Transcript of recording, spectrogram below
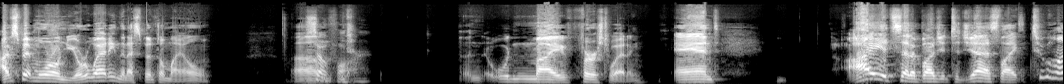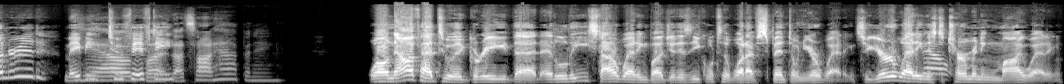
I've spent more on your wedding than I spent on my own. Um, so far. my first wedding, and I had set a budget to Jess like two hundred, maybe Yeah, two but. That's not happening. Well, now I've had to agree that at least our wedding budget is equal to what I've spent on your wedding. So your wedding is determining my wedding.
